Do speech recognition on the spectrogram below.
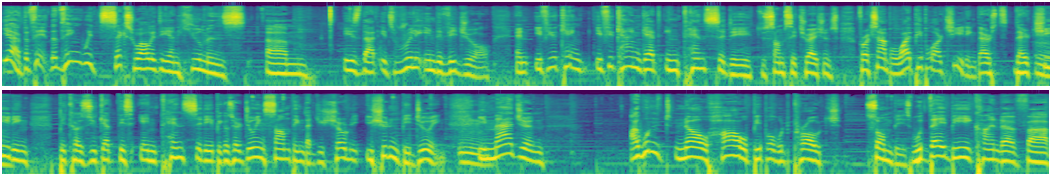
Yeah, the thing the thing with sexuality and humans um, is that it's really individual, and if you can if you can get intensity to some situations, for example, why people are cheating, they're they're Mm. cheating because you get this intensity because they're doing something that you should you shouldn't be doing. Mm. Imagine, I wouldn't know how people would approach zombies. Would they be kind of uh,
